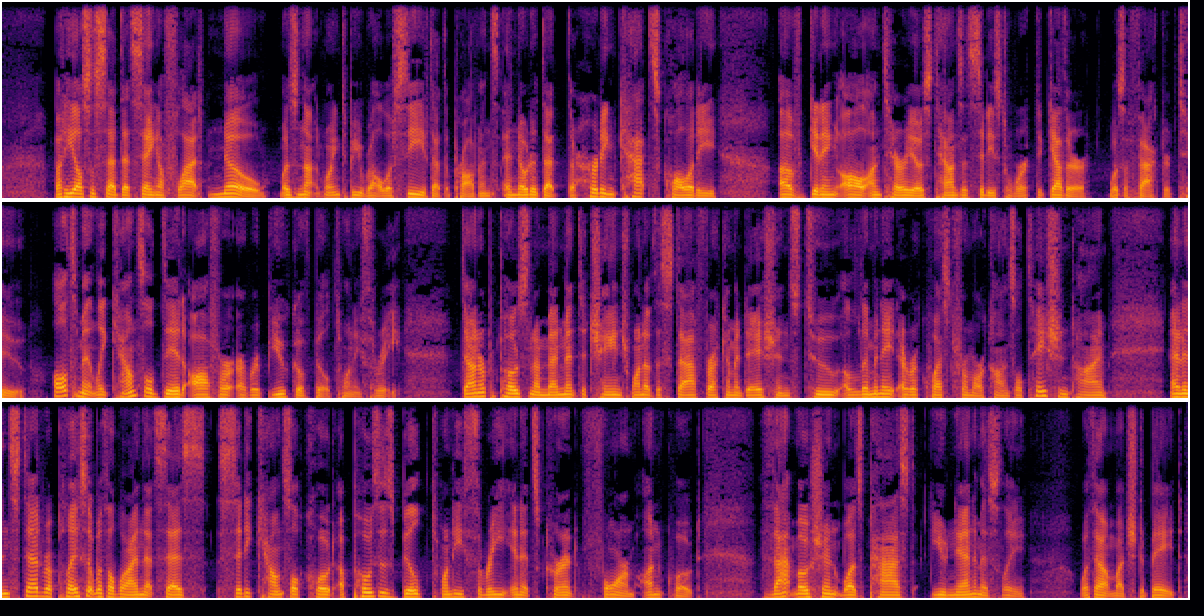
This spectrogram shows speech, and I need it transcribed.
but he also said that saying a flat no was not going to be well received at the province and noted that the herding cats quality of getting all Ontario's towns and cities to work together was a factor too. Ultimately, Council did offer a rebuke of Bill 23 Downer proposed an amendment to change one of the staff recommendations to eliminate a request for more consultation time and instead replace it with a line that says City Council, quote, opposes Bill 23 in its current form, unquote. That motion was passed unanimously without much debate.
